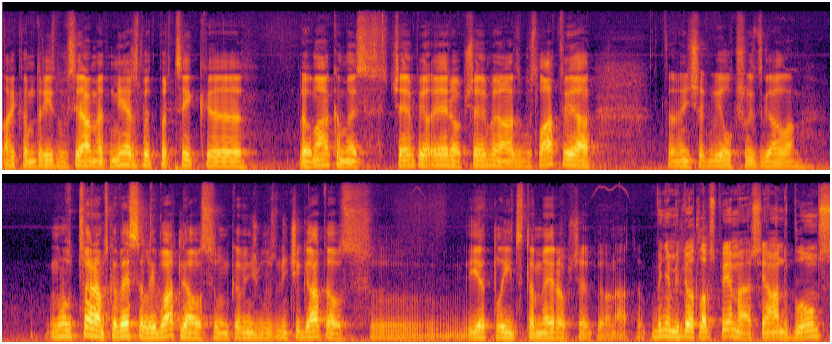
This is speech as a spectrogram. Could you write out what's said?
laikam drīz būs jāmet miers, bet par cik uh, vēl nākamais čempion, Eiropas čempionāts būs Latvijā, tad viņš ir vilkšs līdz galam. Nu, cerams, ka veselība atļaus un ka viņš, būs, viņš ir gatavs uh, iet līdz tam Eiropas čempionātam. Viņam ir ļoti labs piemērs Jānis Blūms.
